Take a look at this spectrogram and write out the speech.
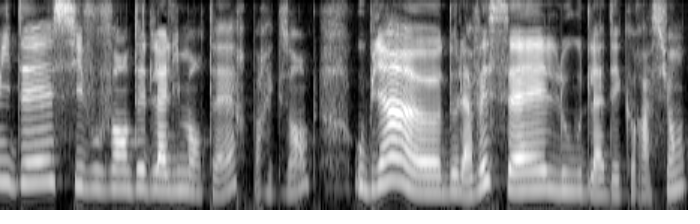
idée, si vous vendez de l'alimentaire, par exemple, ou bien euh, de la vaisselle ou de la décoration,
